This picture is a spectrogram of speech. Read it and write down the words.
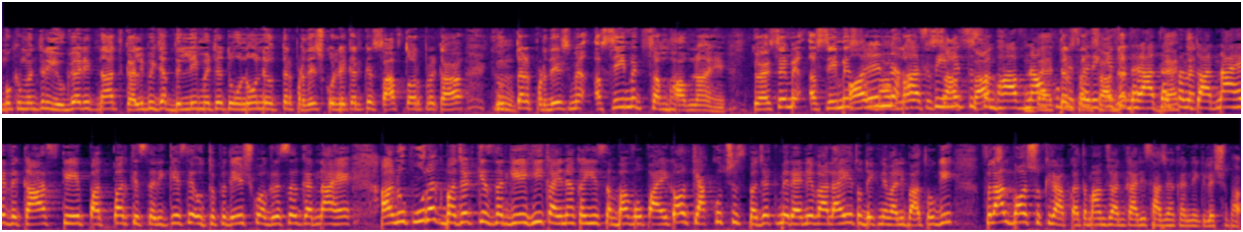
मुख्यमंत्री योगी आदित्यनाथ कल भी जब दिल्ली में थे तो उन्होंने उत्तर प्रदेश को लेकर के साफ़ तौर पर कहा कि हम्म। उत्तर प्रदेश में असीमित संभावनाएँ हैं तो ऐसे में असीमित संभावना योजनाओं को किस तरीके से धरातल पर उतारना है विकास के पद पर किस तरीके से उत्तर प्रदेश को अग्रसर करना है अनुपूरक बजट के ज़रिए ही कहीं ना कहीं संभव हो पाएगा और क्या कुछ इस बजट में रहने वाला है ये तो देखने वाली बात होगी। फ़िलहाल बहुत शुक्रिया आपका तमाम जानकारी साझा करने के लिए शुभम।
